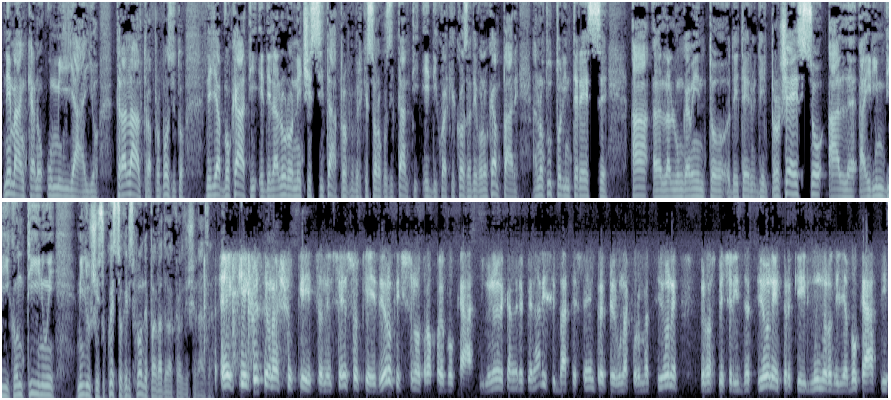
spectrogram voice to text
ne mancano un migliaio. Tra l'altro, a proposito degli avvocati e della loro necessità, proprio perché sono così tanti e di qualche cosa devono campare, hanno tutto l'interesse all'allungamento ter- del processo, al- ai rinvii continui. Migliucci, su questo che risponde, poi vado a Claudio Cerasa. È che questa è una sciocchezza, nel senso che è vero che ci sono troppi avvocati, l'Unione delle Camere Penali si batte sempre per una formazione, per una specializzazione e perché il numero degli avvocati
